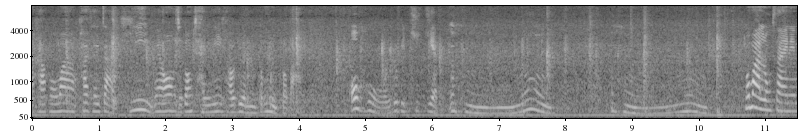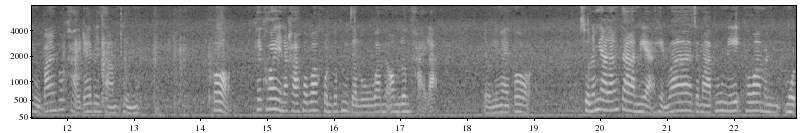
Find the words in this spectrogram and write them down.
นะคะ เพราะว่าค่าใช้จ่ายที่แม่อ้อมจะต้องใช้นี่เขาเดือนนึงต้องหมื่นกว่าบาทโอ้โหดูบิดขี้เกียจอือหืออือหือเมื่อวานลงทรายในหมู่บ้านก็ขายได้ไปสามถุงก็ ค่อยๆนะคะ เพราะว่าคนก็เพิ่งจะรู้ว่าแม่อ้อมเริ่มขายละเดี๋ยวยังไงก็ ส่วนน้ำยาล้างจานเนี่ย เห็นว่าจะมาพรุ่งนี้ เพราะว่ามันหมด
